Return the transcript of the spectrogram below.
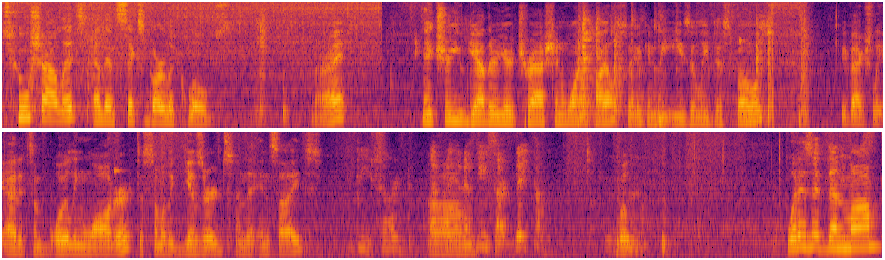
two shallots, and then six garlic cloves. Alright. Make sure you gather your trash in one pile so it can be easily disposed. We've actually added some boiling water to some of the gizzards and the insides. Gizzard. Um, gizzard. Data. Well, what is it then, Mom?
